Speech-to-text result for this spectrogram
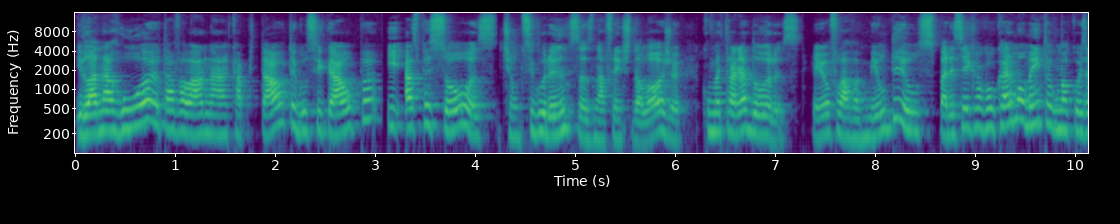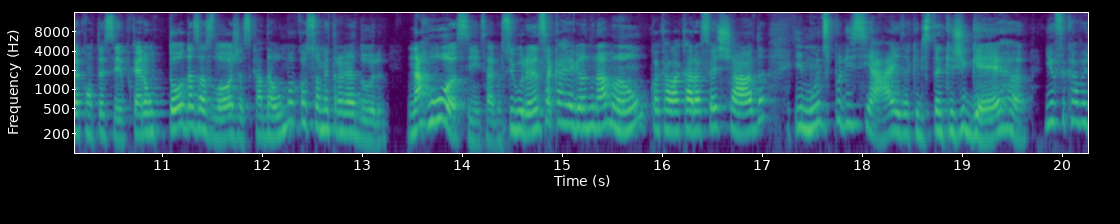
E lá na rua, eu tava lá na capital, Tegucigalpa, e as pessoas tinham seguranças na frente da loja com metralhadoras. E aí eu falava, meu Deus, parecia que a qualquer momento alguma coisa ia acontecer, porque eram todas as lojas, cada uma com a sua metralhadora. Na rua, assim, sabe? Um segurança carregando na mão, com aquela cara fechada, e muitos policiais, aqueles tanques de guerra. E eu ficava.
